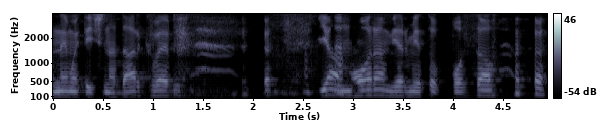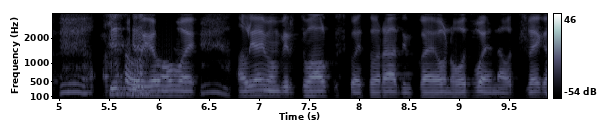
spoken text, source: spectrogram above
nemojte ići na dark web, ja moram jer mi je to posao, ali, ovaj, ali ja imam virtualku s kojoj to radim, koja je ono odvojena od svega,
